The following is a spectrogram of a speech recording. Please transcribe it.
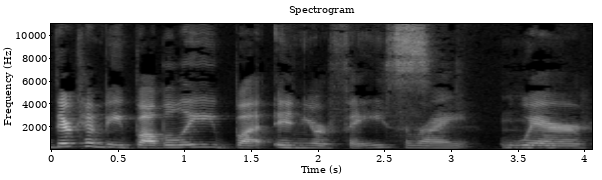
there can be bubbly, but in your face, right. Mm-hmm. Where,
